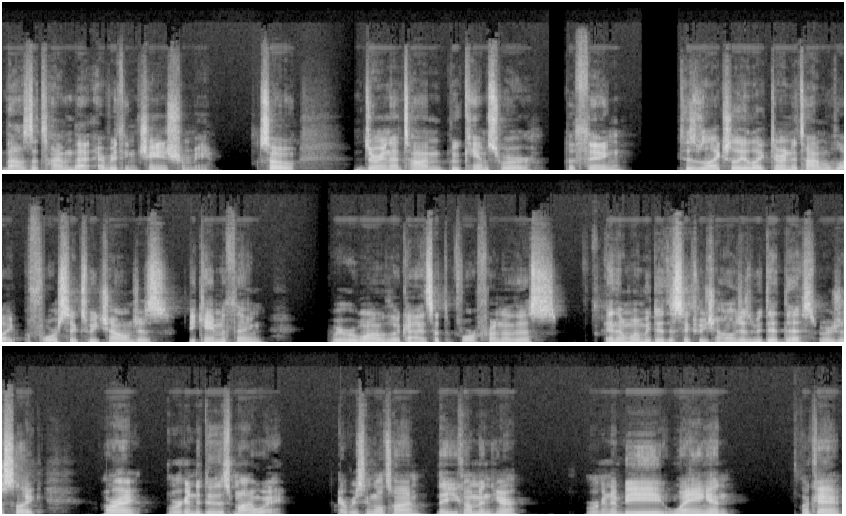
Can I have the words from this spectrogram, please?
that was the time that everything changed for me. So during that time, boot camps were the thing. This was actually like during the time of like before six week challenges became a thing. We were one of the guys at the forefront of this. And then when we did the six week challenges, we did this. We were just like, all right, we're going to do this my way. Every single time that you come in here, we're going to be weighing in. Okay.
